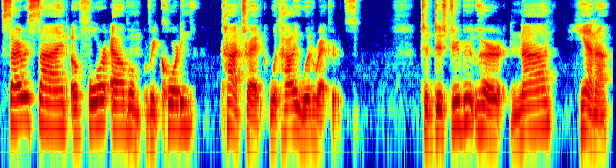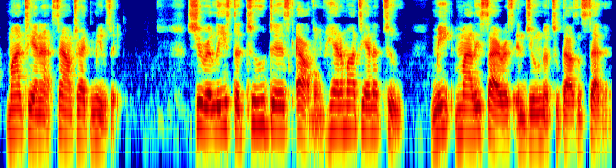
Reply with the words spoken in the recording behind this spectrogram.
Cyrus signed a four album recording contract with Hollywood Records to distribute her non Hannah Montana soundtrack music. She released a two disc album, Hannah Montana 2, Meet Miley Cyrus, in June of 2007.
